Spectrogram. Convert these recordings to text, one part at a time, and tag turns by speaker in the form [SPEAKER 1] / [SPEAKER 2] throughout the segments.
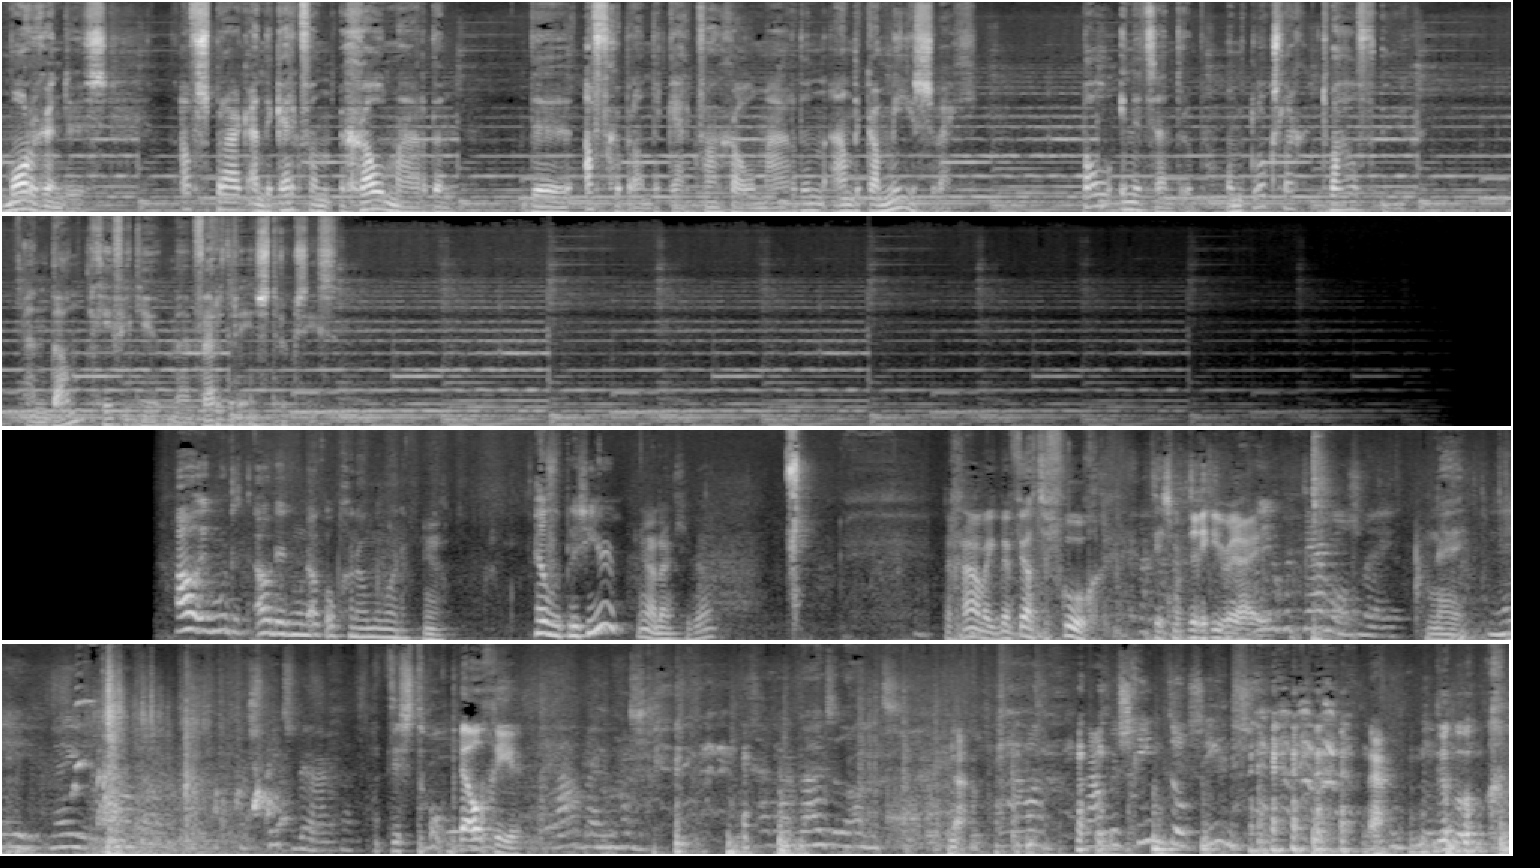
[SPEAKER 1] Morgen dus. Afspraak aan de kerk van Galmaarden. De afgebrande kerk van Galmaarden aan de Kameersweg. Pal in het centrum om klokslag 12 uur. En dan geef ik je mijn verdere instructies.
[SPEAKER 2] Oh, ik moet het, oh, dit moet ook opgenomen worden.
[SPEAKER 3] Ja.
[SPEAKER 2] Heel veel plezier.
[SPEAKER 3] Ja, dankjewel. Daar gaan we. Ik ben veel te vroeg. Het is maar drie uur
[SPEAKER 2] Wil je
[SPEAKER 3] rijden.
[SPEAKER 2] nog een thermos mee?
[SPEAKER 3] Nee,
[SPEAKER 2] Nee, nee. Naar Spitsbergen.
[SPEAKER 3] het is toch België.
[SPEAKER 2] Laat mij maar. Ik ga naar het buitenland.
[SPEAKER 3] Nou,
[SPEAKER 2] Ja, nou, misschien tot ziens.
[SPEAKER 3] nou, doeg.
